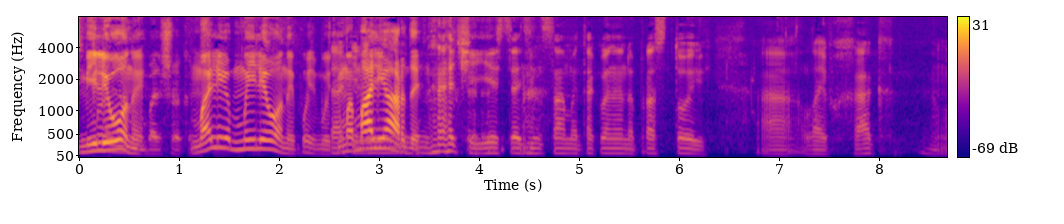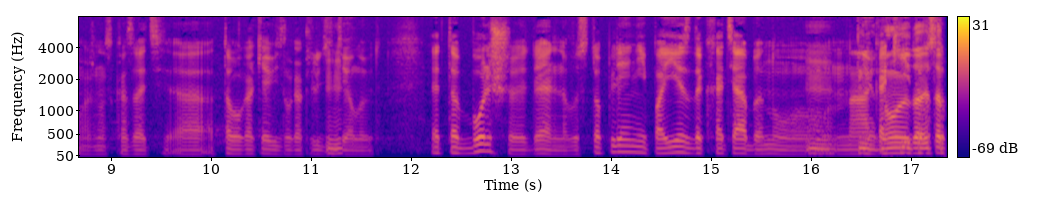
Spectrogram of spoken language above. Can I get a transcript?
миллионы. Мали- миллионы пусть будет, Так миллиарды. Иначе есть один самый такой, наверное, простой а, лайфхак, можно сказать, а, от того, как я видел, как люди Мгм. делают. Это больше реально выступлений, поездок хотя бы, ну, М. на Нет, ну, какие-то это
